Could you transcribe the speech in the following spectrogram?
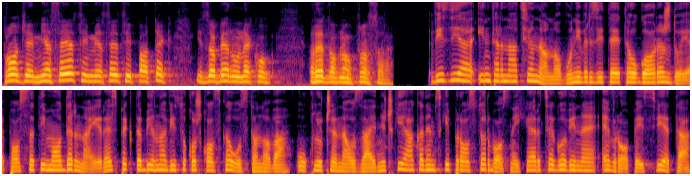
prođe mjeseci i mjeseci pa tek izaberu nekog redovnog profesora. Vizija Internacionalnog univerziteta u Goraždu je postati moderna i respektabilna visokoškolska ustanova, uključena u zajednički akademski prostor Bosne i Hercegovine, Evrope i svijeta,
